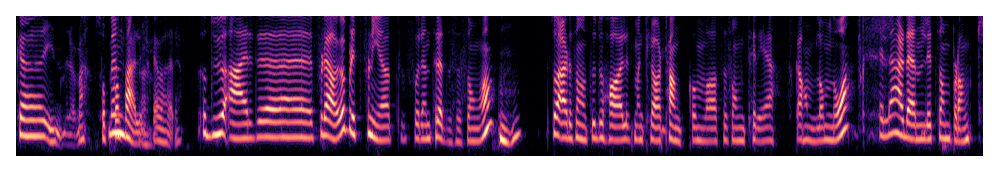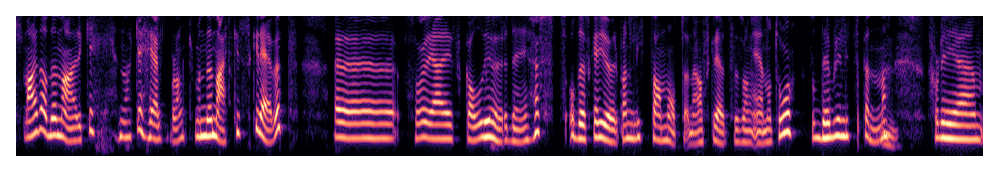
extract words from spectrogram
skal jeg innrømme. Såpass ærlig skal jeg være. Og du er eh, For det har jo blitt fornya for en tredje sesong òg. Mm -hmm. Så er det sånn at du har liksom en klar tanke om hva sesong tre skal handle om nå? Eller er den litt sånn blank? Nei da, den er ikke, den er ikke helt blank, men den er ikke skrevet. Uh, så jeg skal gjøre det i høst, og det skal jeg gjøre på en litt annen måte enn jeg har skrevet sesong én og to. Så det blir litt spennende. Mm. Fordi uh,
